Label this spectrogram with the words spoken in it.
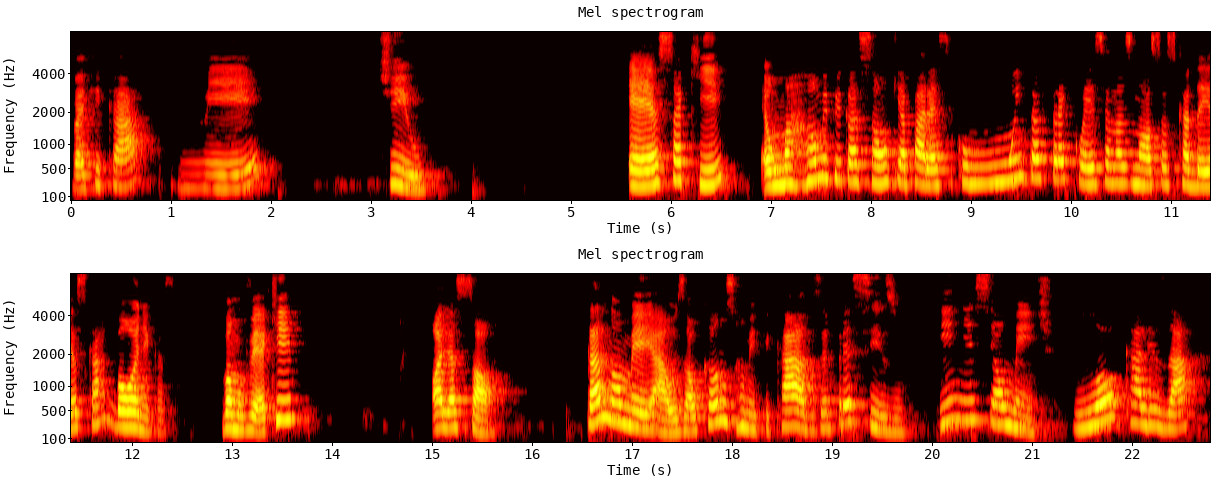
Vai ficar metil. Essa aqui é uma ramificação que aparece com muita frequência nas nossas cadeias carbônicas. Vamos ver aqui? Olha só. Para nomear os alcanos ramificados, é preciso, inicialmente, localizar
